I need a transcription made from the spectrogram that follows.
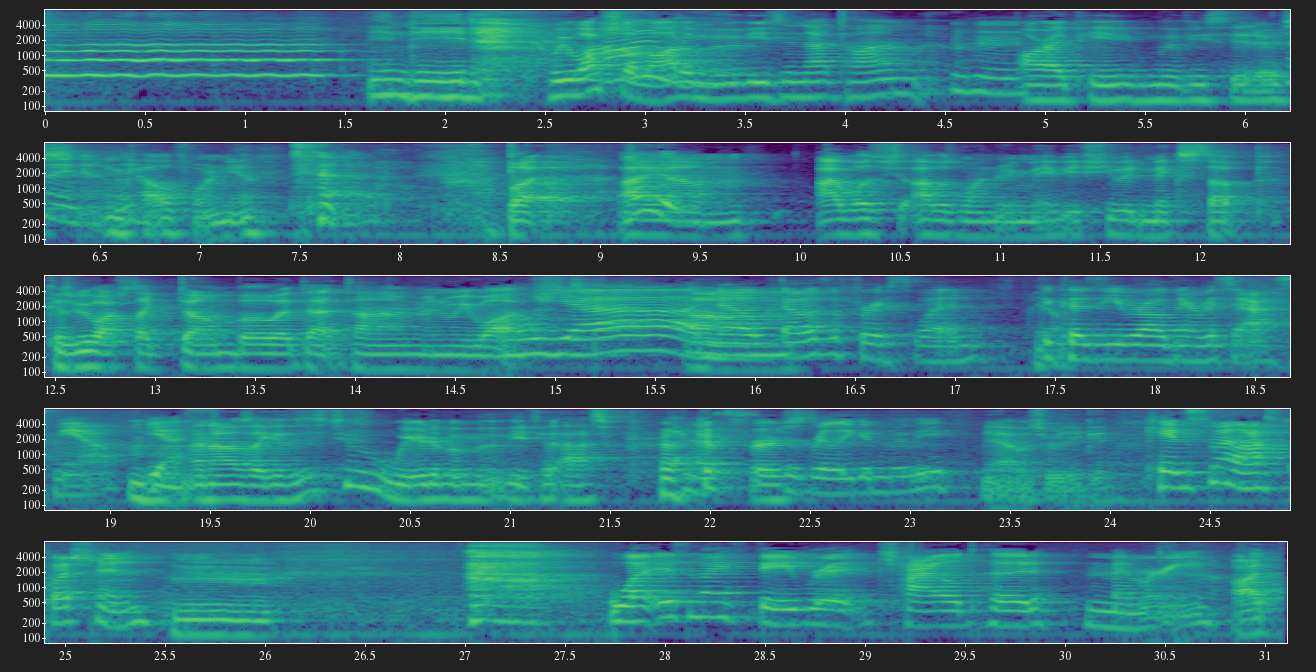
Ah. Indeed. We watched a lot of movies in that time. R.I.P. movie theaters I know. in California. Sad. But I Oh. um I was I was wondering maybe if she would mix up because we watched like Dumbo at that time and we watched. Oh yeah, no, um, that was the first one yeah. because you were all nervous to ask me out. Mhm. Yes, And I was like, is this too weird of a movie to ask for like a first? a really good movie. yeah, it was really good. Okay, this is my last question. Mm, What is my favorite childhood memory? I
